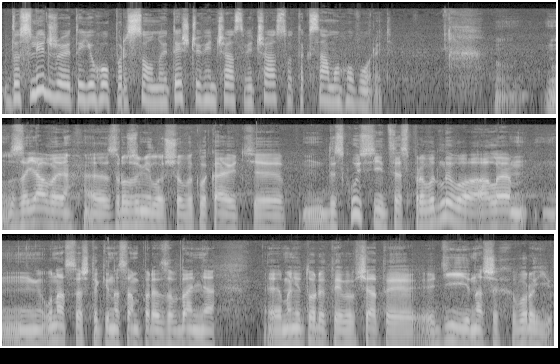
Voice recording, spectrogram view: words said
Досліджуєте його персону і те, що він час від часу так само говорить? Ну, Заяви е, зрозуміло, що викликають е, дискусії, це справедливо, але у нас все ж таки насамперед завдання моніторити і вивчати дії наших ворогів.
